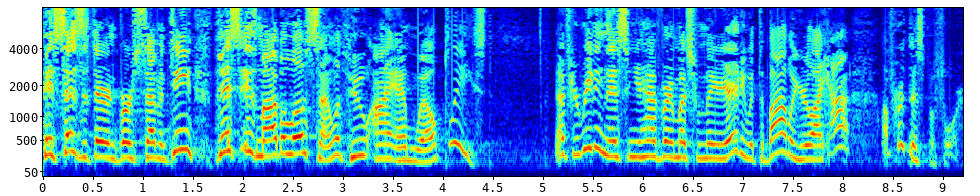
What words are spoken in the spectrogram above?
It says it there in verse 17. This is my beloved son with whom I am well pleased. Now, if you're reading this and you have very much familiarity with the Bible, you're like, I, I've heard this before.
